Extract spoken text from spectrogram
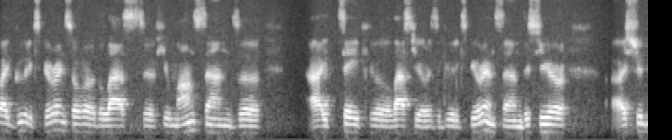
quite good experience over the last uh, few months, and uh, I take uh, last year as a good experience, and this year I should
